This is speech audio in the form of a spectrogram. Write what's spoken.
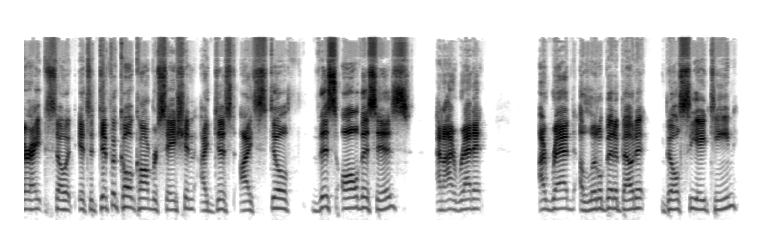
All right. So it, it's a difficult conversation. I just, I still, this, all this is, and I read it. I read a little bit about it, Bill C 18,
